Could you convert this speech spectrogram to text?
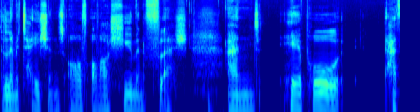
the limitations of, of our human flesh. And here Paul had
